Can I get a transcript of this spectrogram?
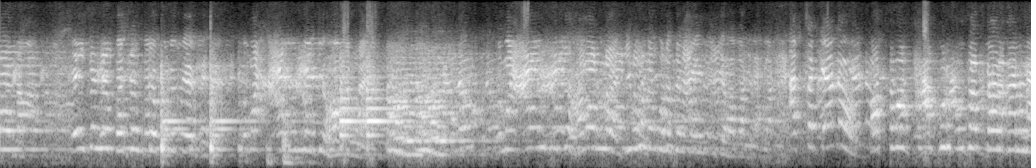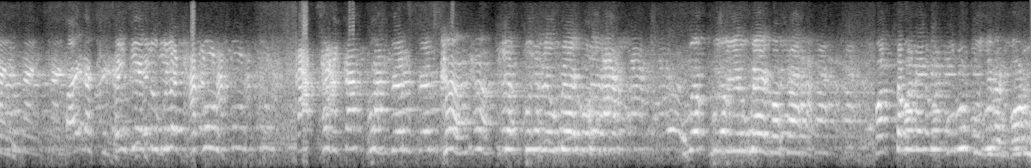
না এই জন্য বসেন তো তোমার আয় উন্নতি হবার নাই। তোমার আয় উন্নতি হবার নাই। জীবনে কোনোদিন আয় উন্নতি হবার নাই। আচ্ছা কেন? বর্তমান ঠাকুর পূজার দরকার নাই। তাই নাকি? এই যে এতগুলো ঠাকুর কাক ছেড়ে কাক খুঁজবেন হ্যাঁ খুঁজলে উমে গোসা উমে খুঁজলে উমে গোসা। বর্তমানে গুরু বুঝবেন গরু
